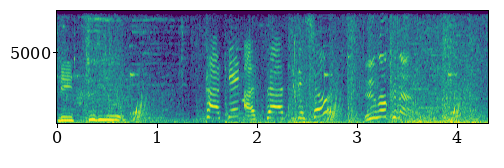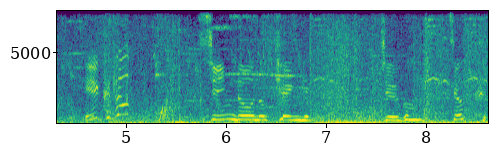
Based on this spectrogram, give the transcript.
律令。かけ熱々でしょ？動くな。行くぞ。振動の権限。呪言チョック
